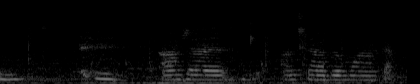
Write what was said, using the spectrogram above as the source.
um, so I'm just going to build mine like that.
